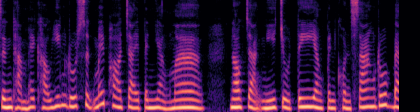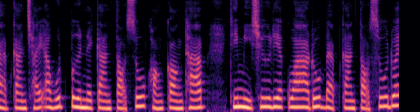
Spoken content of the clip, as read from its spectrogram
ซึ่งทำให้เขายิ่งรู้สึกไม่พอใจเป็นอย่างมาก นอกจากนี้จูตี้ยังเป็นคนสร้างรูปแบบการใช้อาวุธปืนในการต่อสู้ของกองทัพ ที่มีชื่อเรียกว่ารูปแบบการต่อสู้ด้วย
